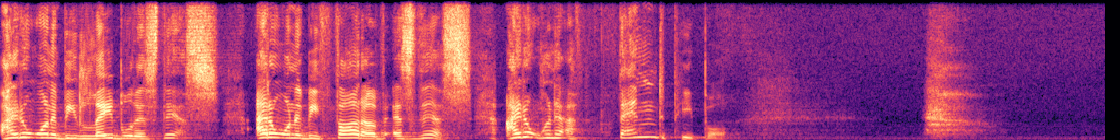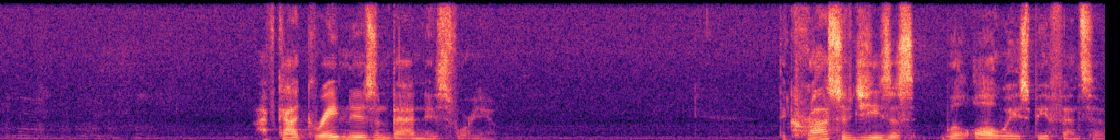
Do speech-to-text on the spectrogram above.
I don't want to be labeled as this. I don't want to be thought of as this. I don't want to offend people. I've got great news and bad news for you. Cross of Jesus will always be offensive.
